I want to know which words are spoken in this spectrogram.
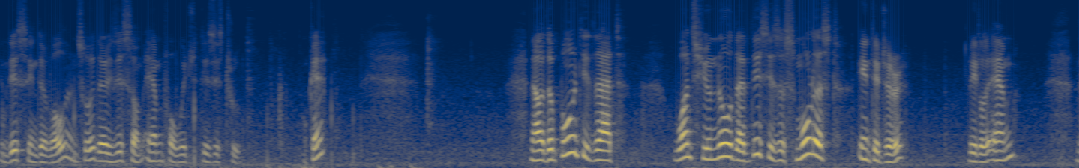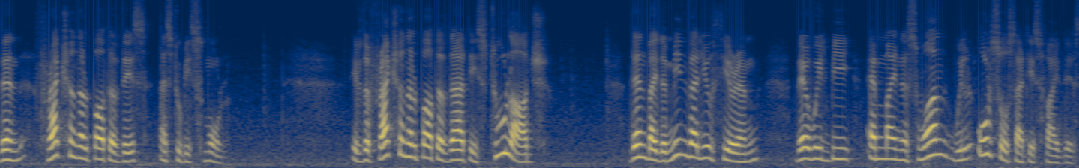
in this interval, and so there exists some m for which this is true. Okay? Now the point is that once you know that this is the smallest integer, little m, then fractional part of this has to be small. If the fractional part of that is too large, then by the mean value theorem, there will be m minus 1 will also satisfy this.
